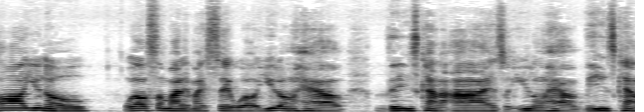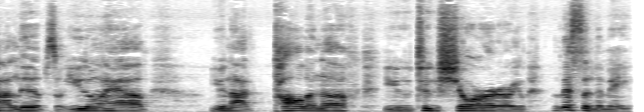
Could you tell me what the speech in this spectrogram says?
Ah, you know, well, somebody might say, well, you don't have these kind of eyes, or you don't have these kind of lips, or you don't have, you're not tall enough, you too short, or you, listen to me.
